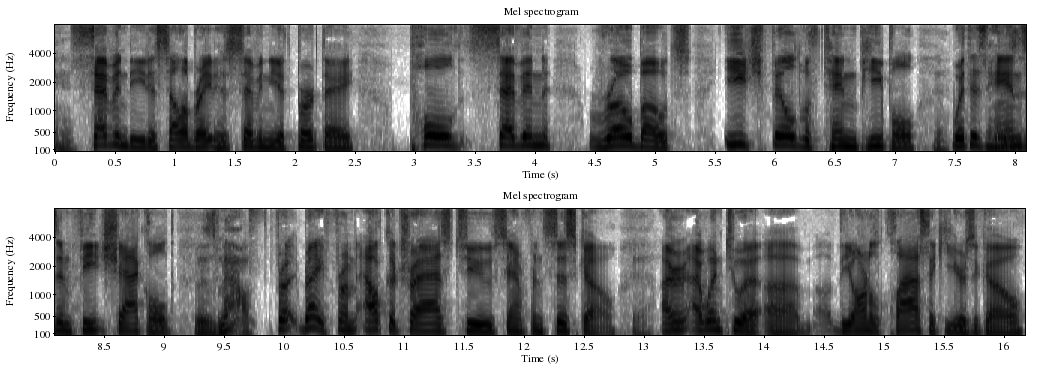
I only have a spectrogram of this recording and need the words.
70, to celebrate his 70th birthday, pulled seven rowboats, each filled with 10 people, with his hands and feet shackled With his mouth. right from Alcatraz to San Francisco. I, I went to a uh, the Arnold Classic years ago,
